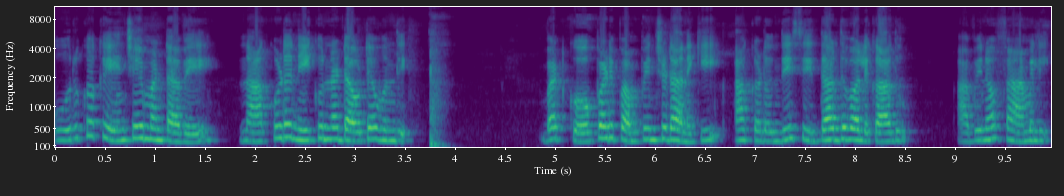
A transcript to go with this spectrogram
ఊరుకొక ఏం చేయమంటావే? నాకు కూడా నీకున్న డౌటే ఉంది. బట్ కోపడి పంపించడానికి అక్కడుంది సిద్ధార్థ్ వాళ్ళు కాదు అభినవ్ ఫ్యామిలీ.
